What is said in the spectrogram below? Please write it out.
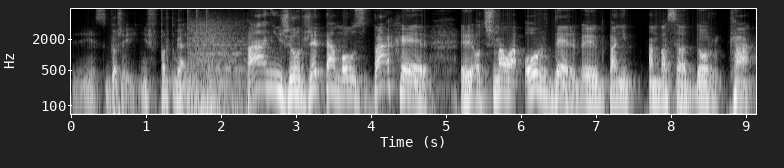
jest gorzej niż w Portugalii. Pani Georgetta Mosbacher y, otrzymała order, y, pani ambasadorka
